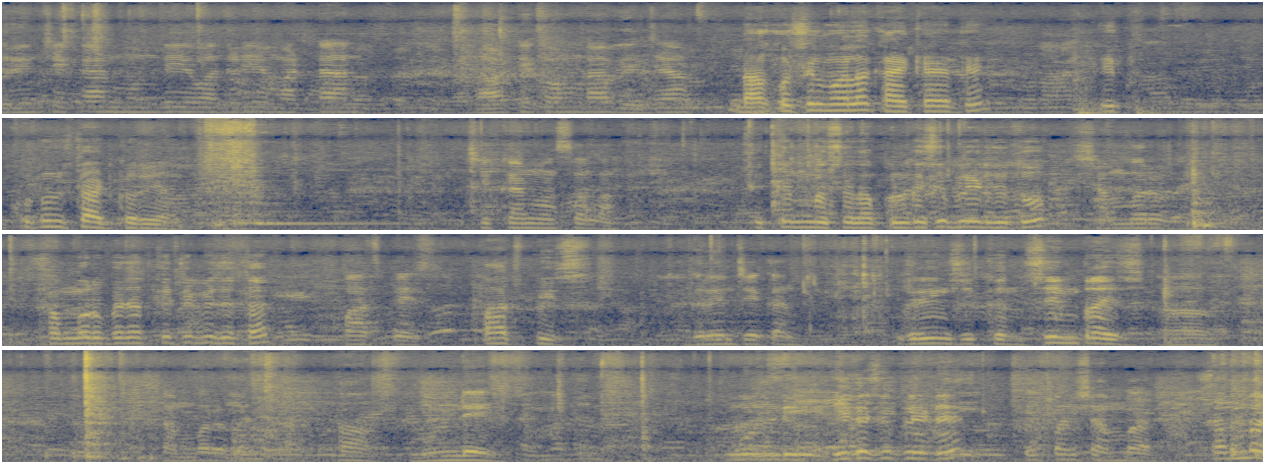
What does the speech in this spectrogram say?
ग्रीन चिकन मुंडी वगडी मटन गावठी कोंबडा भेजा. दाखवशील मला काय काय ते? इत- कुठून स्टार्ट करूया? चिकन मसाला. चिकन मसाला. आपण कशी प्लेट देतो? शंभर रुपये. शंभर रुपयाच्यात किती पीस येतात पाच पीस पाच piece green chicken. Green chicken. Same price शंभर रुपये. हां. मुंडी. मुंडी. ही कशी प्लेट आहे? ती पण शंभर. शंभर.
